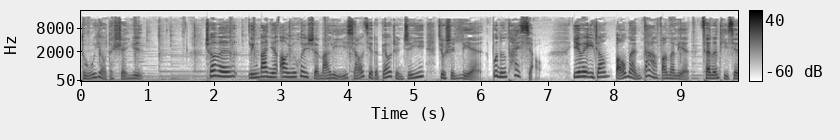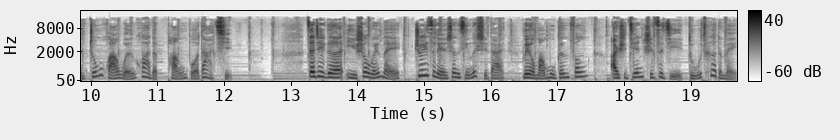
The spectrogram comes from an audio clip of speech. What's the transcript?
独有的神韵。传闻零八年奥运会选拔礼仪小姐的标准之一就是脸不能太小，因为一张饱满大方的脸才能体现中华文化的磅礴大气。在这个以瘦为美、锥子脸盛行的时代，没有盲目跟风，而是坚持自己独特的美，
